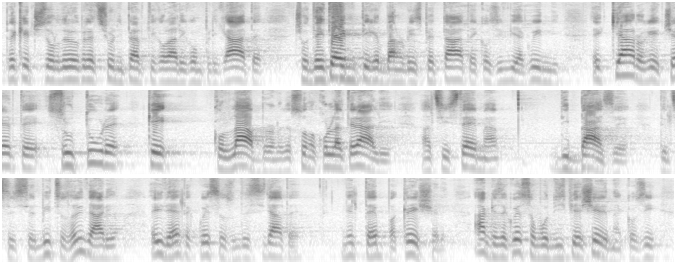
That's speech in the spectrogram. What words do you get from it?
perché ci sono delle operazioni particolari complicate, ci sono dei tempi che vanno rispettate e così via, quindi è chiaro che certe strutture che collaborano, che sono collaterali al sistema di base del servizio sanitario, è evidente che queste sono destinate nel tempo a crescere, anche se questo può dispiacere, ma è così.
